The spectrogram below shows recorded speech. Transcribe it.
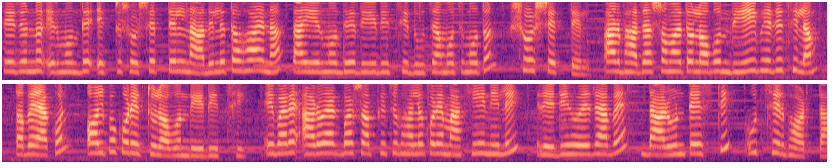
সেই জন্য এর মধ্যে একটু সর্ষের তেল না দিলে তো হয় না। তাই এর মধ্যে দিয়ে দিচ্ছি দু চামচ মতন সর্ষের তেল। আর ভাজার সময় তো লবণ দিয়েই ভেজেছিলাম, তবে এখন অল্প করে একটু লবণ দিয়ে দিচ্ছি। এবারে আরও একবার সবকিছু ভালো করে মাখিয়ে নিলেই রেডি হয়ে যাবে দারুণ টেস্টি উচ্ছের ভর্তা।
